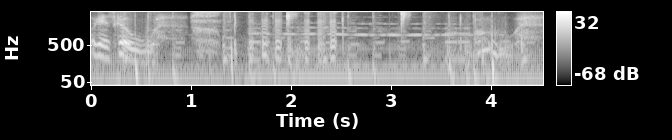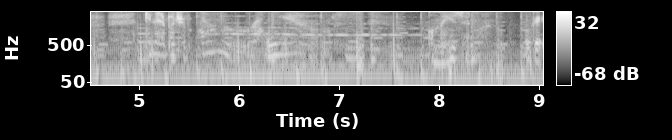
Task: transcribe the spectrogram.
Okay, let's go. Ooh, getting a bunch of armor. Oh yeah, this is amazing. Okay.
